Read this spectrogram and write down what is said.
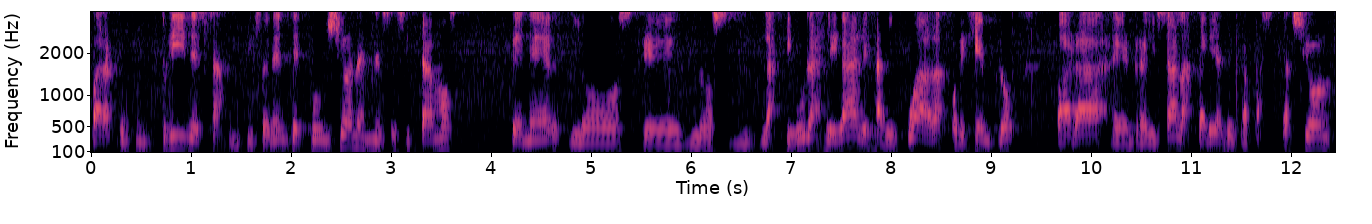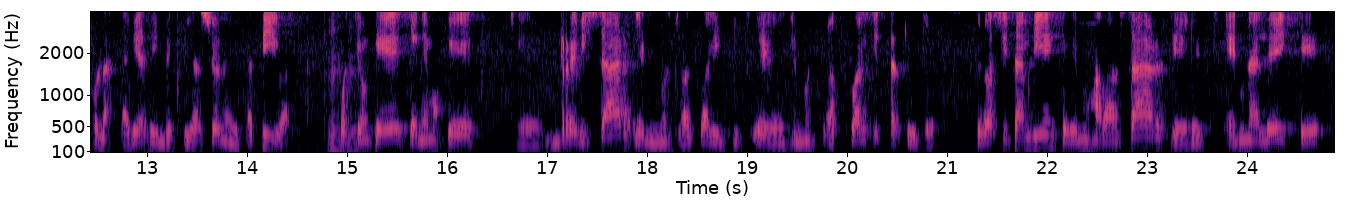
para cumplir esas diferentes funciones necesitamos tener los, eh, los, las figuras legales adecuadas, por ejemplo, para eh, realizar las tareas de capacitación o las tareas de investigación educativa. Cuestión que tenemos que eh, revisar en nuestro, actual, en nuestro actual estatuto. Pero así también queremos avanzar en una ley que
